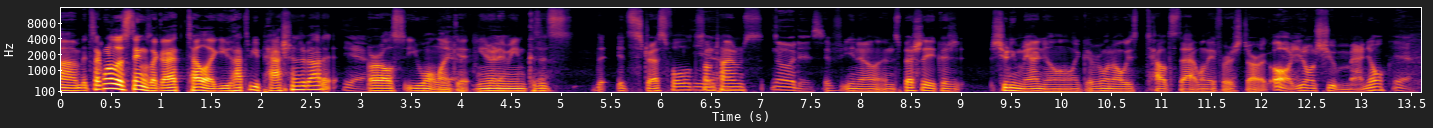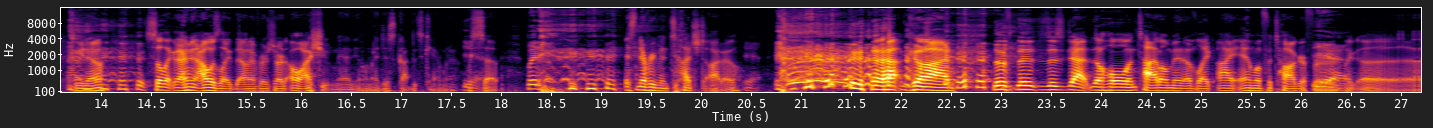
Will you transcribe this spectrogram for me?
um, it's like one of those things. Like I have to tell, like you have to be passionate about it, Yeah. or else you won't like Yeah. it. You know what I mean? Because it's it's stressful sometimes. No, it is. If you know, and especially because shooting manual, like everyone always touts that when they first start. Like, oh, you don't shoot manual, Yeah. you know? so like, I mean, I was like that when I first started. Oh, I shoot manual, and I just got this camera. What's Yeah. up? But It's never even touched auto. yeah. God, the the this, that the whole entitlement of like I am a photographer. Yeah. Like, uh,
